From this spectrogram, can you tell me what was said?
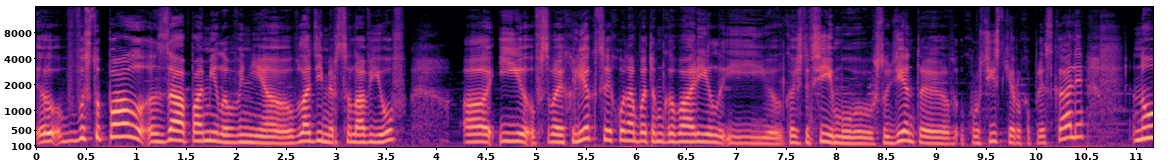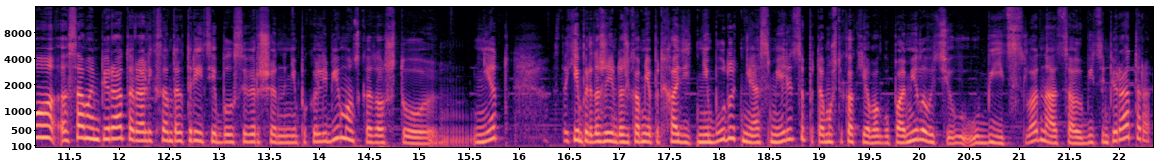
э, Выступал за помилование Владимир Соловьев. А, и в своих лекциях он об этом говорил, и, конечно, все ему студенты, курсистки рукоплескали. Но сам император Александр III был совершенно непоколебим. Он сказал, что нет, таким предложением даже ко мне подходить не будут, не осмелятся, потому что как я могу помиловать убийц, ладно, отца убийц императора.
